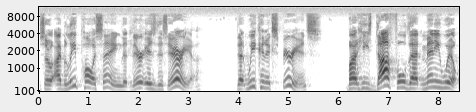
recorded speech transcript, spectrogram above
So I believe Paul is saying that there is this area that we can experience, but he's doubtful that many will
